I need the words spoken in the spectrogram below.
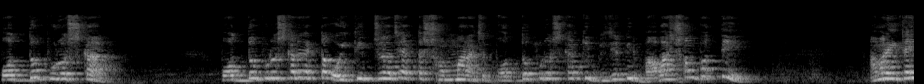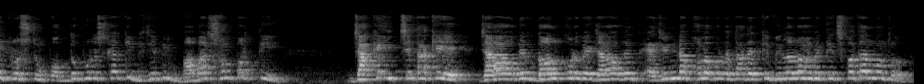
পদ্ম পুরস্কার। পদ্ম পুরস্কারের একটা ঐতিহ্য আছে, একটা সম্মান আছে। পদ্ম পুরস্কার কি বিজেপির বাবার সম্পত্তি? আমার এটাই প্রশ্ন, পদ্ম পুরস্কার কি বিজেপির বাবার সম্পত্তি? যাকে ইচ্ছে তাকে, যারা ওদের দল করবে, যারা ওদের এজেন্ডা ফলো করবে, তাদেরকে বিলানো হবে তেজপাতার মতো।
